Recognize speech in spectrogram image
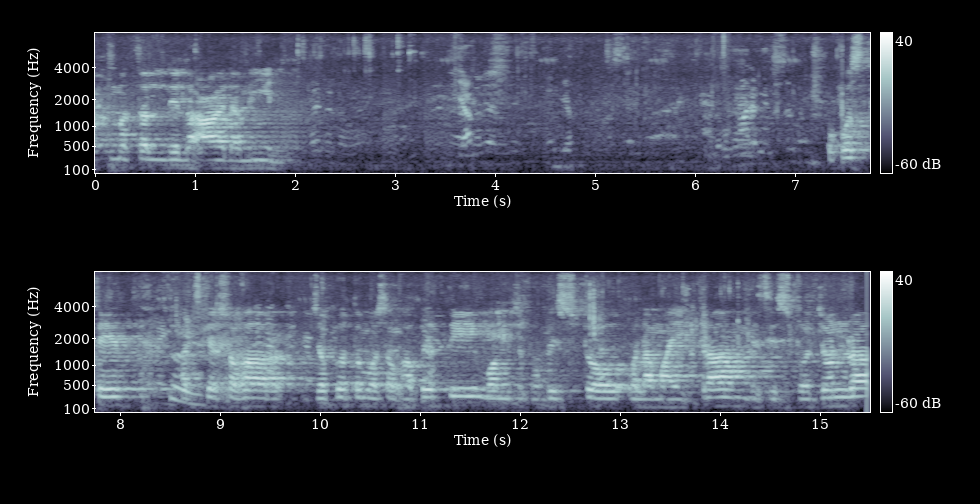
رحمة للعالمين. উপস্থিত আজকের সভার যোগ্যতম সভাপতি মঞ্চ উপবিষ্ট ওলামাই গ্রাম বিশিষ্ট জনরা,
